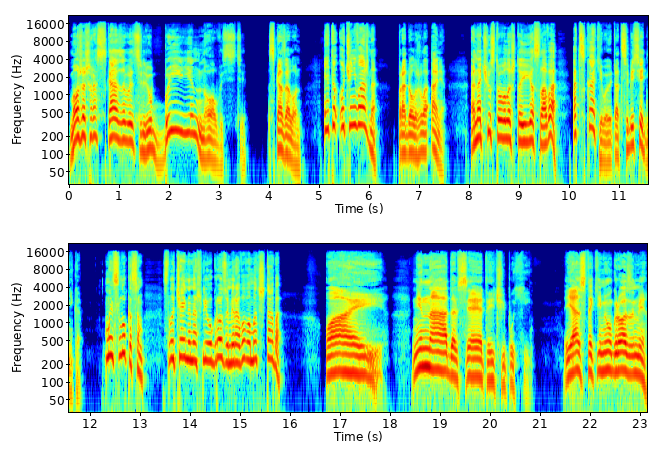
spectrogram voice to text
можешь рассказывать любые новости», — сказал он. «Это очень важно», — продолжила Аня. Она чувствовала, что ее слова — отскакивают от собеседника. Мы с Лукасом случайно нашли угрозу мирового масштаба. Ой, не надо всей этой чепухи. Я с такими угрозами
